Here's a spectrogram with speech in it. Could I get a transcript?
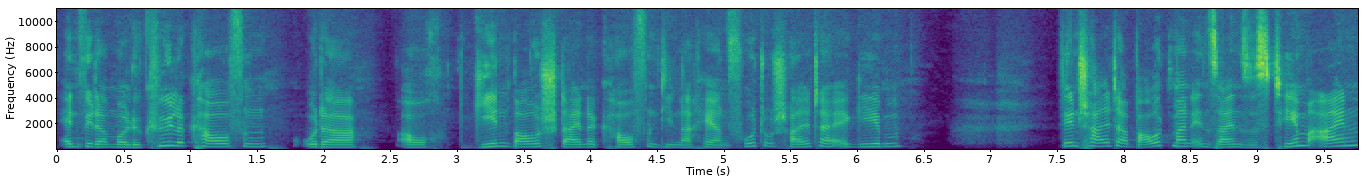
entweder Moleküle kaufen oder auch Genbausteine kaufen, die nachher einen Fotoschalter ergeben. Den Schalter baut man in sein System ein.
